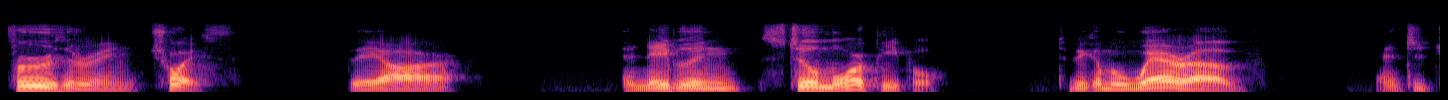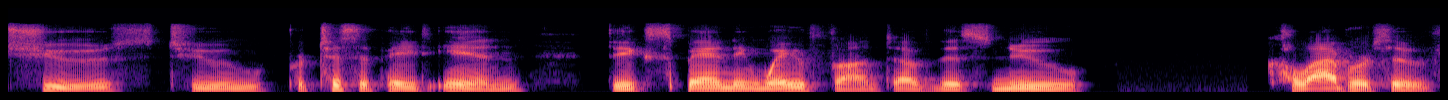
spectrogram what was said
furthering choice. They are enabling still more people to become aware of and to choose to participate in the expanding wavefront of this new collaborative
